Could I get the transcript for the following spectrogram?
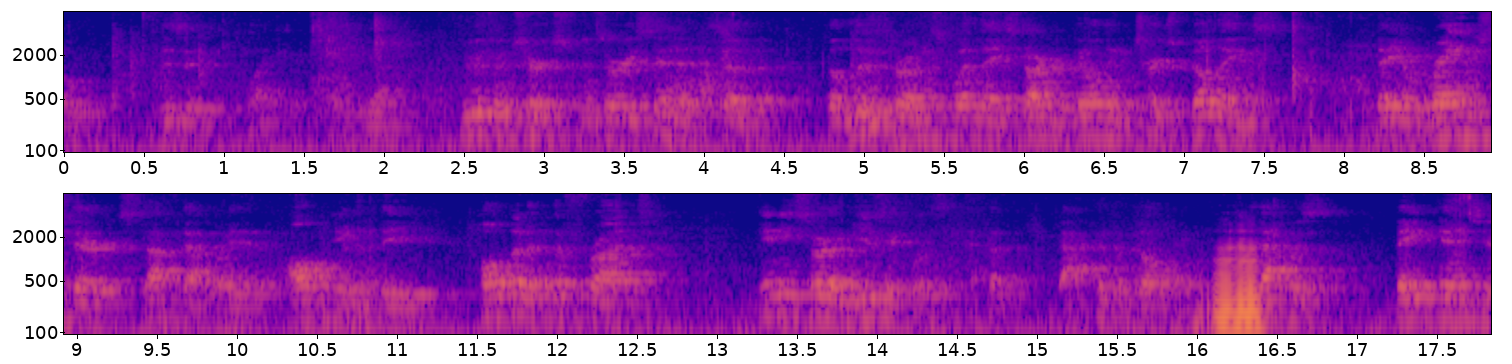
we'll visit like the uh, Lutheran Church Missouri Synod. So the, the Lutherans, when they started building church buildings, they arranged their stuff that way. All you know, the pulpit at the front, any sort of music was at the back of the building. Mhm. That was baked into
